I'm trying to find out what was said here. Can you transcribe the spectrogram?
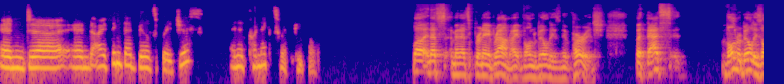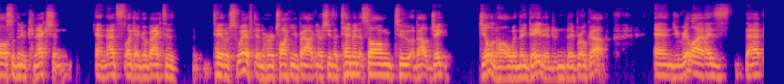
And, uh, and I think that builds bridges and it connects with people. Well, and that's, I mean, that's Brene Brown, right? Vulnerability is new courage. But that's vulnerability is also the new connection. And that's like I go back to Taylor Swift and her talking about, you know, she's a 10 minute song to about Jake Gyllenhaal when they dated and they broke up. And you realize that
